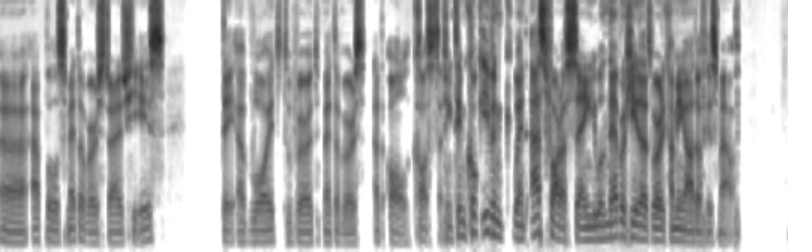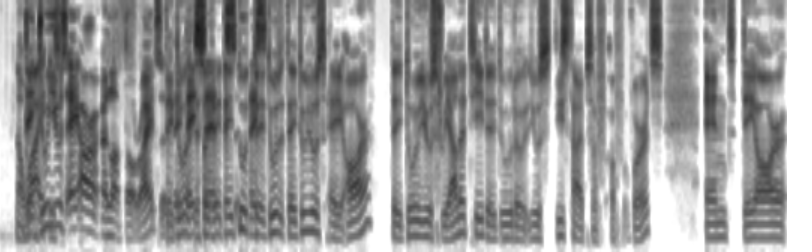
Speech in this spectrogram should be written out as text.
uh, Apple's metaverse strategy is they avoid the word metaverse at all costs. I think Tim Cook even went as far as saying you will never hear that word coming out of his mouth. Now, they do is, use AR a lot, though, right? So they, they, do. They, so they, they, do. They, do. They do use AR. They do use reality. They do use these types of, of words, and they are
